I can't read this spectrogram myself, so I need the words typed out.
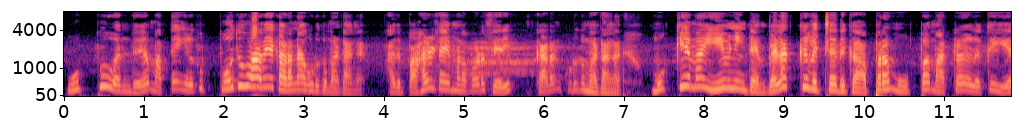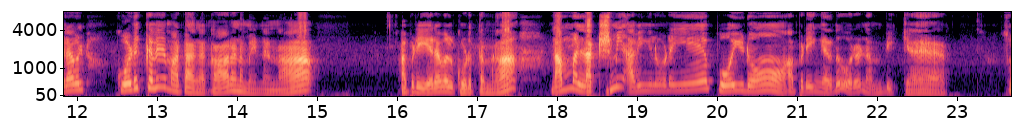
உப்பு வந்து மற்றவங்களுக்கு பொதுவாகவே கடனாக கொடுக்க மாட்டாங்க. அது பகல் டைமில் கூட சரி கடன் கொடுக்க மாட்டாங்க. முக்கியமாக ஈவினிங் டைம் விளக்கு வச்சதுக்கு அப்புறம் உப்பை மற்றவர்களுக்கு இரவல் கொடுக்கவே மாட்டாங்க. காரணம் என்னன்னா அப்படி இரவல் கொடுத்தோம்னா நம்ம லக்ஷ்மி அவங்களோடையே போயிடும் அப்படிங்கிறது ஒரு நம்பிக்கை. ஸோ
